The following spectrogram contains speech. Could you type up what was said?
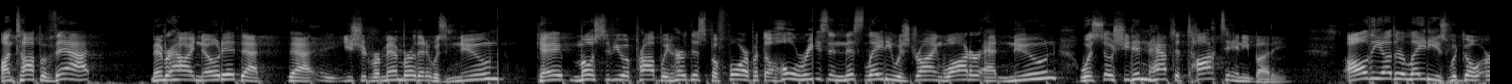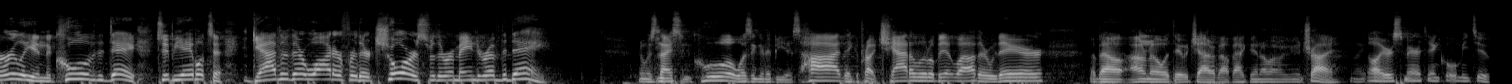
On top of that, remember how I noted that, that you should remember that it was noon? Okay, most of you have probably heard this before, but the whole reason this lady was drawing water at noon was so she didn't have to talk to anybody. All the other ladies would go early in the cool of the day to be able to gather their water for their chores for the remainder of the day. It was nice and cool. It wasn't going to be as hot. They could probably chat a little bit while they were there about, I don't know what they would chat about back then. I'm not even going to try. Like, oh, you're a Samaritan? Cool, me too.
